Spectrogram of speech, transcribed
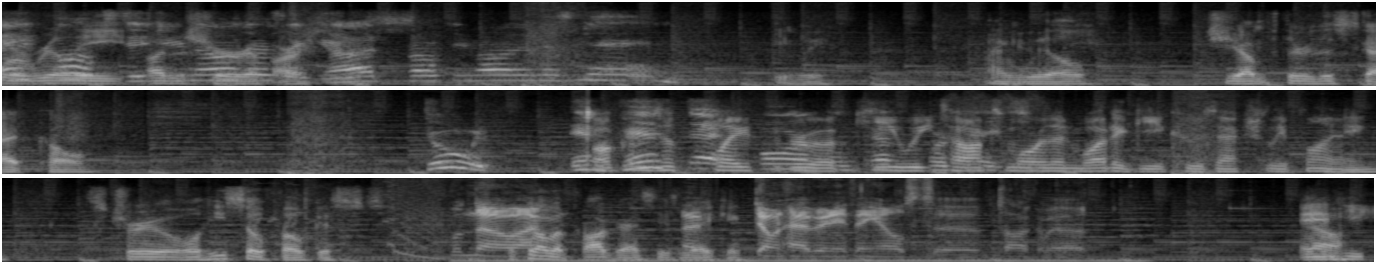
Hey, were really folks, did you know unsure of there's a god Pokemon in this game? Kiwi. I will jump through the Skype call. Dude, Welcome invent to that the form playthrough of Kiwi talks more than what a geek who's actually playing. It's true. Well, he's so focused. Well, no, Look at all the progress he's I making. don't have anything else to talk about. And No. he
